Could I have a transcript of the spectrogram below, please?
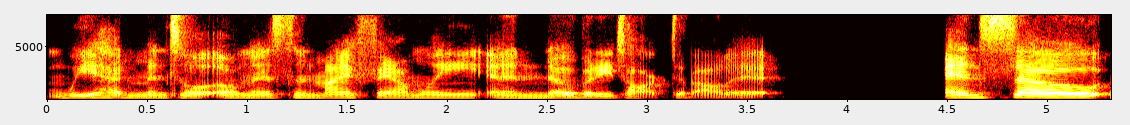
we had mental illness in my family and nobody talked about it. And so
